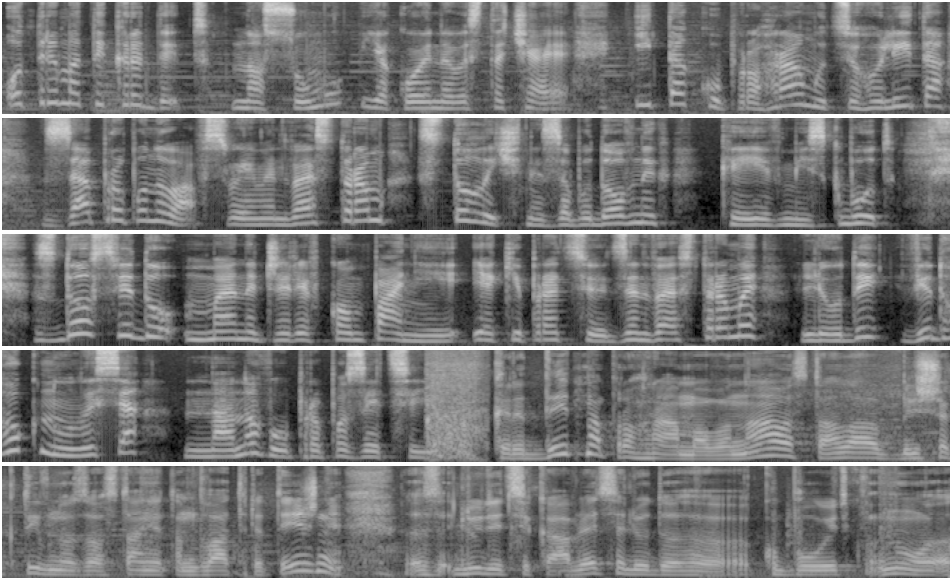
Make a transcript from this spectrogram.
отримати кредит на суму, якої не вистачає. І таку програму цього літа запропонував своїм інвесторам столичний забудовник Київміськбуд. З досвіду менеджерів компанії, які працюють з інвесторами, люди відгукнулися на нову пропозицію. Кредитна програма вона стала більш активною за останні там 2-3 тижні. Люди цікавляться, люди е, купують, ну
